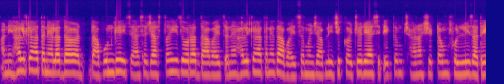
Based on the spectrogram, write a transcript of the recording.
आणि हलक्या हाताने याला द दाबून घ्यायचं आहे. असं जास्तही जोरात दाबायचं नाही. हलक्या हाताने दाबायचं म्हणजे आपली जी कचोरी असते ती एकदम छान अशी टम फुलली जाते.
